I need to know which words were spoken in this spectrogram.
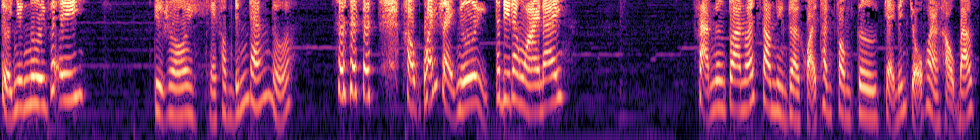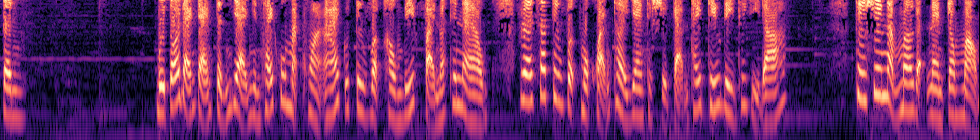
tựa như ngươi với y. Được rồi, lại không đứng đắn nữa. không quấy rầy ngươi, ta đi ra ngoài đây. Phạm Ngân Toa nói xong liền rời khỏi thanh phòng cư, chạy đến chỗ hoàng hậu báo tin. Buổi tối đảng đảng tỉnh dậy nhìn thấy khuôn mặt hòa ái của tư vật không biết phải nói thế nào. Rời xa tư vật một khoảng thời gian thực sự cảm thấy thiếu đi thứ gì đó. Thường xuyên nằm mơ gặp nàng trong mộng,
